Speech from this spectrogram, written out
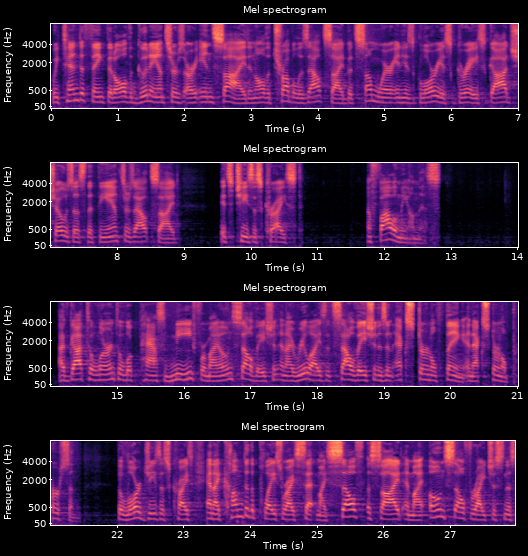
we tend to think that all the good answers are inside and all the trouble is outside, but somewhere in His glorious grace, God shows us that the answer's outside. It's Jesus Christ. Now, follow me on this. I've got to learn to look past me for my own salvation, and I realize that salvation is an external thing, an external person, the Lord Jesus Christ. And I come to the place where I set myself aside and my own self righteousness,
